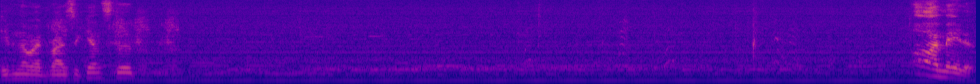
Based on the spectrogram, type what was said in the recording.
Even though I advise against it. Oh, I made it.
